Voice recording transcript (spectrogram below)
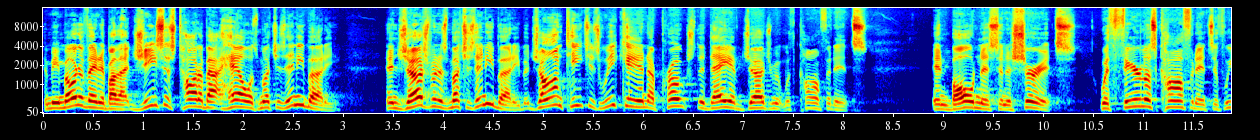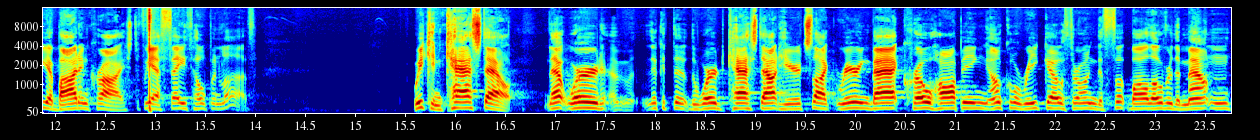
and be motivated by that. Jesus taught about hell as much as anybody and judgment as much as anybody. But John teaches we can approach the day of judgment with confidence and boldness and assurance, with fearless confidence if we abide in Christ, if we have faith, hope, and love. We can cast out. That word, uh, look at the, the word cast out here. It's like rearing back, crow hopping, Uncle Rico throwing the football over the mountain.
